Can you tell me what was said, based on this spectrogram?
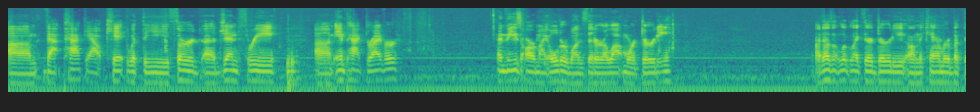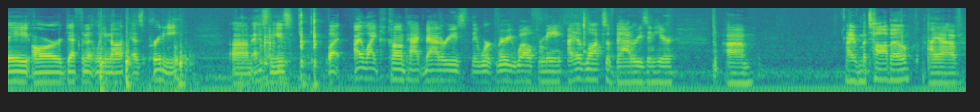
um, that pack out kit with the third uh, Gen 3 um, impact driver. And these are my older ones that are a lot more dirty. It doesn't look like they're dirty on the camera, but they are definitely not as pretty um, as these. I like compact batteries. They work very well for me. I have lots of batteries in here. Um, I have Metabo. I have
